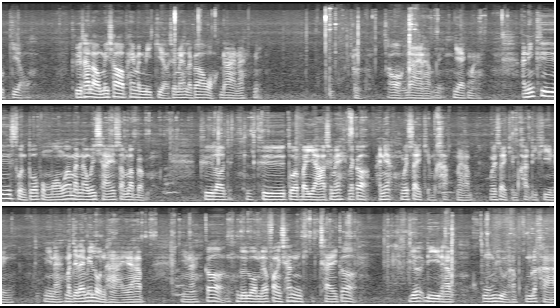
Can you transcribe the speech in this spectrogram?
ตัวเกี่ยว คือถ้าเราไม่ชอบให้มันมีเกี่ยวใช่ไหมแล้วก็เอาออกได้นะนี่เอาออกได้นะครับนี่แยกมา อันนี้คือส่วนตัวผมมองว่ามันเอาไว้ใช้สำหรับแบบ คือเราคือตัวใบยาวใช่ไหมแล้วก็อันเนี้ยไว้ใส่เข็มขัดนะครับ ไว้ใส่เข็มขัดอีกทีหนึ่ง นี่นะมันจะได้ไม่หล่นหายนะครับนี่นะก็โดยรวมแล้วฟังก์ชันใช้ก็เยอะดีนะครับ คุ้มอยู่นะครับ คุ้มราคา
